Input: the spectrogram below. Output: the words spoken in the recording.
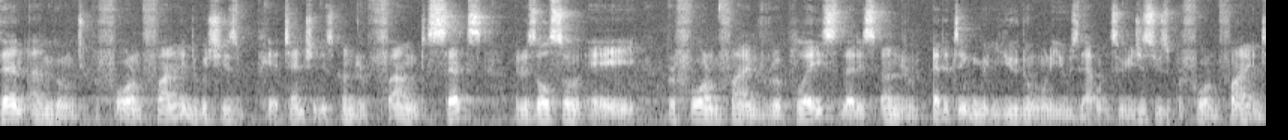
then I'm going to perform find, which is, pay attention, is under found sets. There is also a perform find replace that is under editing, but you don't want to use that one. So you just use a perform find.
